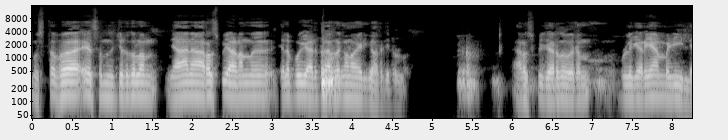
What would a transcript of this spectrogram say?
മുസ്തഫയെ സംബന്ധിച്ചിടത്തോളം ഞാൻ ആർ എസ് പി ആണെന്ന് ചിലപ്പോൾ ഈ അടുത്ത കാലത്തെങ്ങാണമായിരിക്കും അറിഞ്ഞിട്ടുള്ളത് ആർ എസ് പി ചേർന്ന് വരും പുള്ളിക്ക് അറിയാൻ വഴിയില്ല.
